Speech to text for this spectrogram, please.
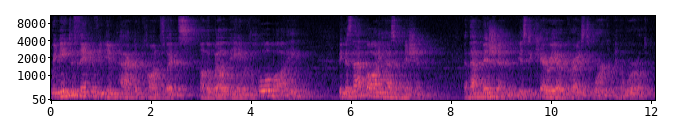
We need to think of the impact of conflicts on the well-being of the whole body because that body has a mission. And that mission is to carry out Christ's work in the world.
